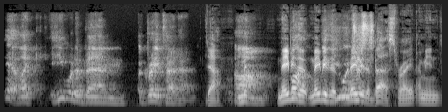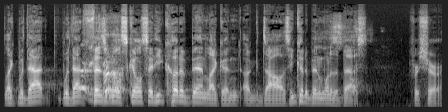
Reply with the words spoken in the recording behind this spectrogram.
Yeah, like he would have been a great tight end. Yeah, Um, maybe the maybe the maybe just- the best, right? I mean, like with that with that Yeah, physical skill set, he could have been like a, a Gonzalez. He could have been one of the best, for sure.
